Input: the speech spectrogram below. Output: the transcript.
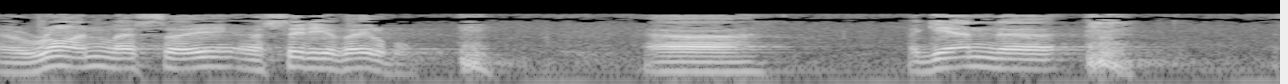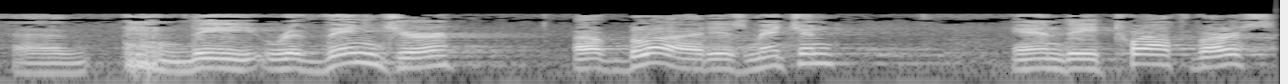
uh, run, let's say, a city available. uh, again, uh, uh, the revenger of blood is mentioned in the 12th verse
